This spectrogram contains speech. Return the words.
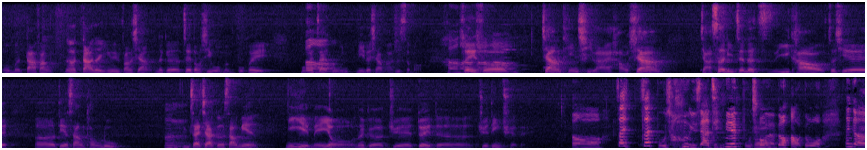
我们大方那、呃、大的营运方向，那个这东西我们不会不会在乎你的想法是什么。嗯、所以说这样听起来好像，假设你真的只依靠这些呃电商通路，嗯，你在价格上面你也没有那个绝对的决定权。呃，再再补充一下，今天补充的都好多。哦、那个，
